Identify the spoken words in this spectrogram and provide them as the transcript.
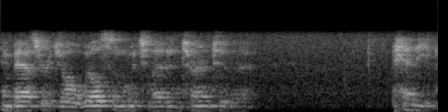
Ambassador Joe Wilson, which led in turn to the petty,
